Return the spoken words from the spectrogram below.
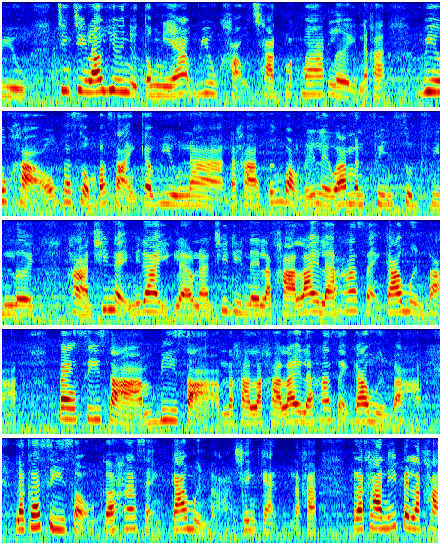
วิว จริง ๆ แล้วยืนอยู่ตรงนี้วิวเขาชัดมากๆเลยนะคะ วิวเขาผสมผสานกับวิวนานะคะ ซึ่งบอกได้เลยว่ามันฟินสุดฟินเลย หาที่ไหนไม่ได้อีกแล้วนะ ที่ดินในราคาไร่ละ590,000 บาท แปลง C3 B3 นะคะ ราคาไร่ละ590,000 บาท แล้วก็ C2 ก็ 590,000 บาท เช่นกันนะคะ ราคานี้เป็นราคา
